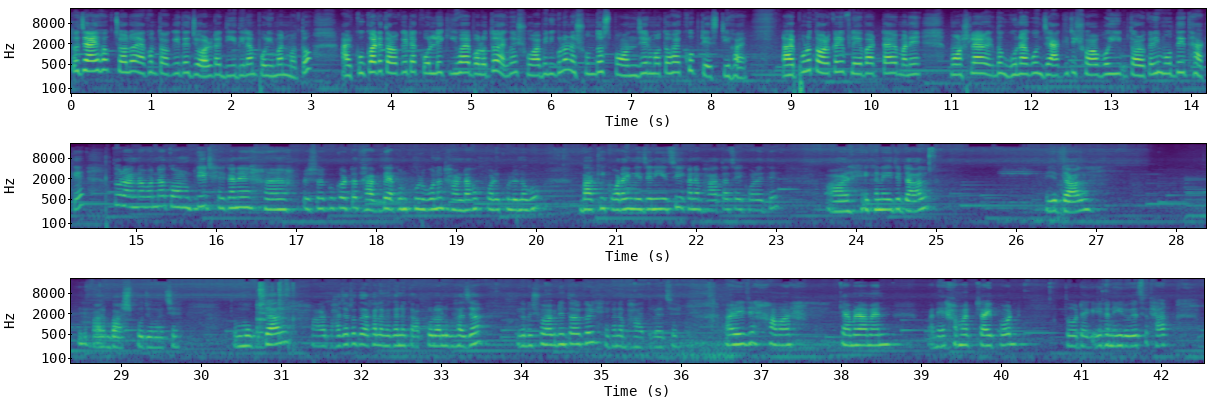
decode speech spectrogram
তো যাই হোক, চলো এখন তরকারিতে জলটা দিয়ে দিলাম পরিমাণ মতো। আর কুকারে তরকারিটা করলে কি হয় বলো তো? একদম সোয়াবিনগুলো না সুন্দর স্পঞ্জের মতো হয়, খুব টেস্টি হয়। আর পুরো তরকারি ফ্লেভারটা মানে মশলার একদম গুণাগুণ যা কিছু সব ওই তরকারির মধ্যেই থাকে। তো রান্নাবান্না কমপ্লিট, এখানে প্রেশার কুকারটা থাকবে, এখন খুলবো না, ঠান্ডা হোক, পরে খুলে নেব। বাকি কড়াই মেজে নিয়েছি, এখানে ভাত আছে এই কড়াইতে। আর এখানে এই যে ডাল, এই যে ডাল বাষ্প জমেছে। তো মুগ ডাল আর ভাজাটা তো দেখালাম, এখানে কাপড় আলু ভাজা, এখানে সোয়াবিনের তরকারি, এখানে ভাত রয়েছে। আর এই যে আমার ক্যামেরাম্যান মানে আমার ট্রাইপড, তো ওটা এখানেই রয়েছে, থাক,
